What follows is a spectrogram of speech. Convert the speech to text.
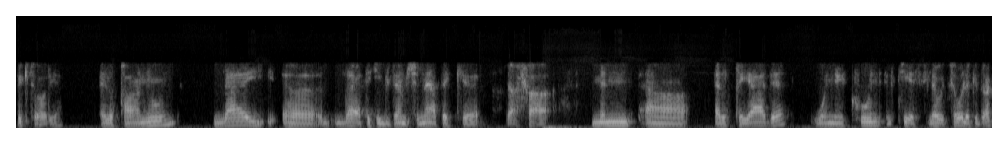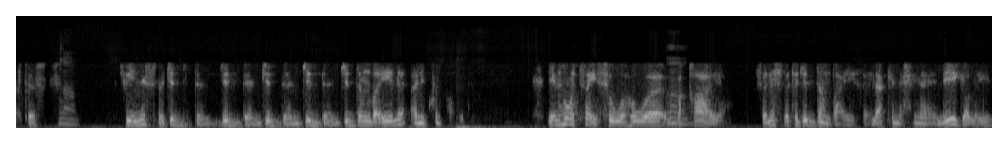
فيكتوريا القانون لا ي... آه لا يعطيك exemption لا يعطيك آه، إعفاء من آه القيادة وإنه يكون ال test لو تسوي لك drug test نعم. في نسبة جدا جدا جدا جدا جدا ضئيلة أن يكون positive لأن هو trace هو هو م. بقايا فنسبته جدا ضعيفة. لكن إحنا legally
